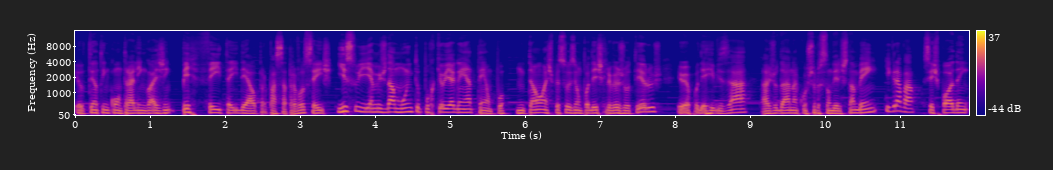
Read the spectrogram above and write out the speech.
eu tento encontrar a linguagem perfeita e ideal para passar para vocês. Isso ia me ajudar muito porque eu ia ganhar tempo. Então as pessoas iam poder escrever os roteiros, eu ia poder revisar, ajudar na construção deles também e gravar. Vocês podem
